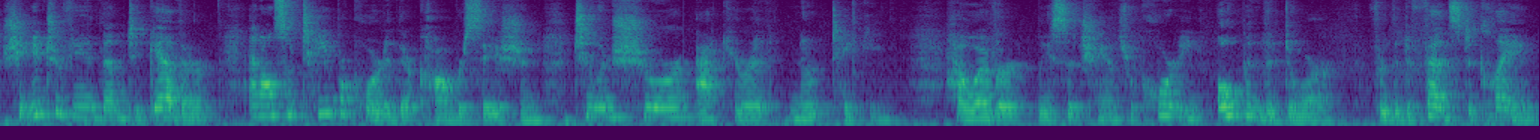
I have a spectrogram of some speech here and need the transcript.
She interviewed them together and also tape recorded their conversation to ensure accurate note taking. However, Lisa Chan's recording opened the door for the defense to claim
